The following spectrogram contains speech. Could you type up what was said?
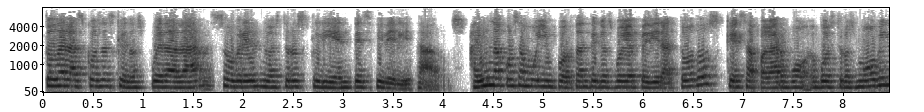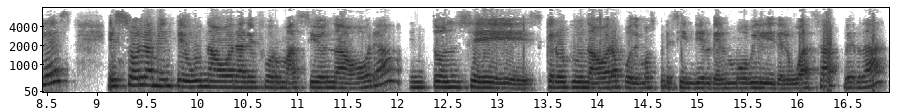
todas las cosas que nos pueda dar sobre nuestros clientes fidelizados. Hay una cosa muy importante que os voy a pedir a todos, que es apagar vuestros móviles. Es solamente una hora de formación ahora, entonces creo que una hora podemos prescindir del móvil y del WhatsApp, ¿verdad?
